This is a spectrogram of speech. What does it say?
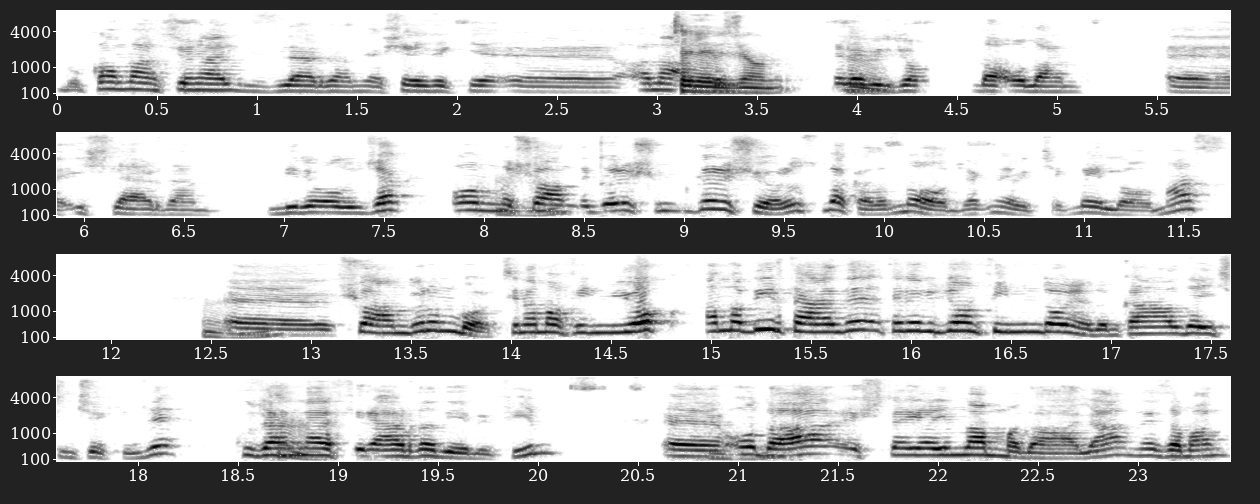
Bu konvansiyonel dizilerden ya şeydeki e, ana Televizyon. televizyonda olan e, işlerden biri olacak. Onunla şu anda görüş, görüşüyoruz. Bakalım ne olacak, ne bitecek belli olmaz. E, şu an durum bu. Sinema filmi yok ama bir tane de televizyon filminde oynadım. Kanal D için çekildi. Kuzenler Firarda diye bir film. E, o da işte yayınlanmadı hala. Ne zaman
